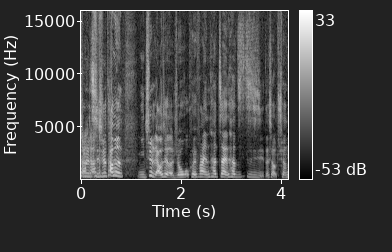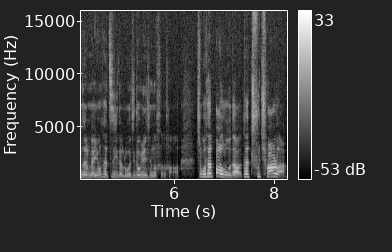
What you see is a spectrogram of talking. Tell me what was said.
就是其实他们你去了解了之后，会发现他在他自己的小圈子里面用他自己的逻辑都运行的很好，只不过他暴露到他出圈了，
